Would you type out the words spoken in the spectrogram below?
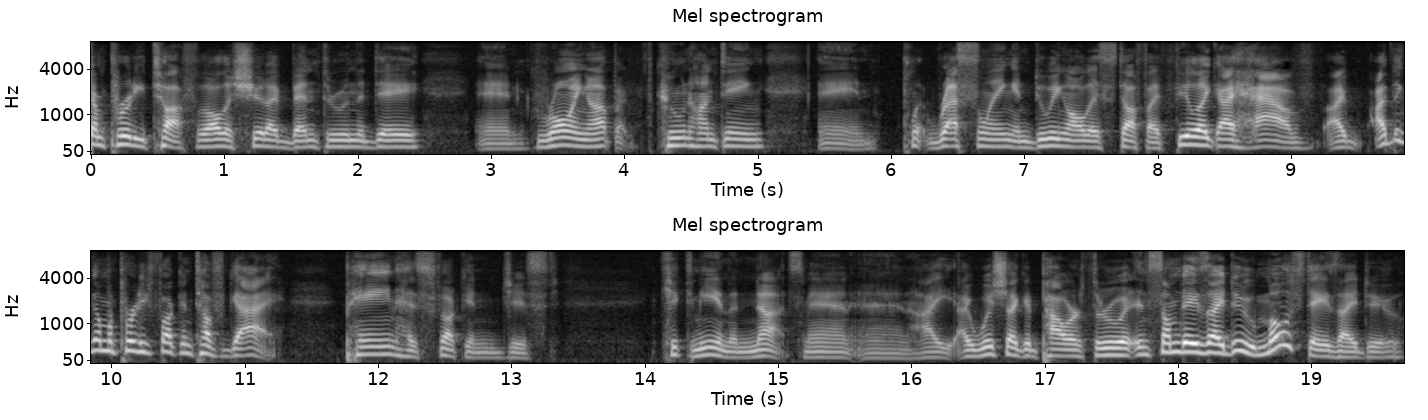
I'm pretty tough with all the shit I've been through in the day and growing up at coon hunting and pl- wrestling and doing all this stuff. I feel like I have, I, I think I'm a pretty fucking tough guy. Pain has fucking just kicked me in the nuts, man. And I, I wish I could power through it. And some days I do. Most days I do.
